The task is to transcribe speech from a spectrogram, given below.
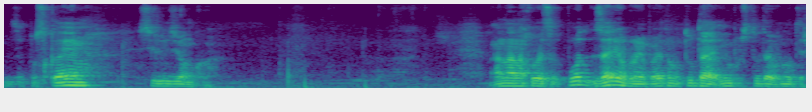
Запускаем селезенку. Она находится под, за ребрами, поэтому туда, импульс туда, внутрь.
